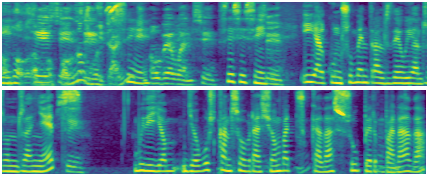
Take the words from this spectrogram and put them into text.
Com, com? Sí, sí, porno als 8 anys? Sí. Ho veuen, sí. Sí, sí, sí, Sí. I el consum entre els 10 i els 11 anyets... Sí. Vull dir, jo, jo buscant sobre això em vaig quedar superparada.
